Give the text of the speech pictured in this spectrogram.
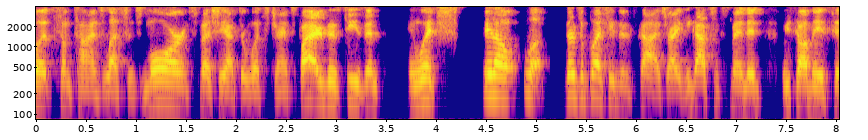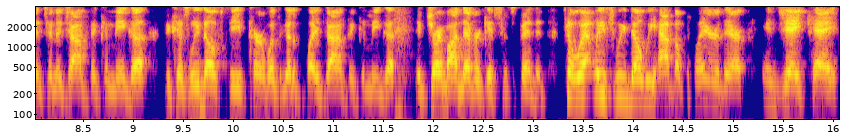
But sometimes less is more, especially after what's transpired this season, in which, you know, look, there's a blessing in disguise, right? He got suspended. We saw the extension of Jonathan Kuminga because we know Steve Kerr wasn't going to play Jonathan Kuminga if Draymond never gets suspended. So at least we know we have a player there in JK.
